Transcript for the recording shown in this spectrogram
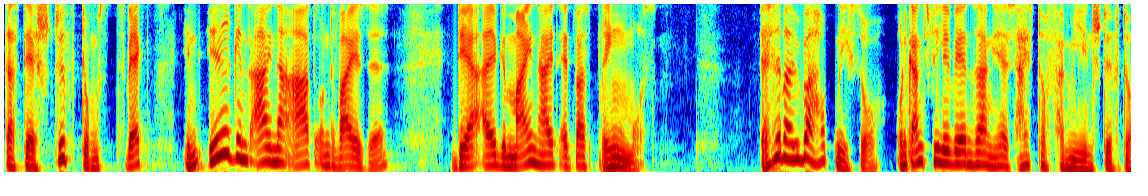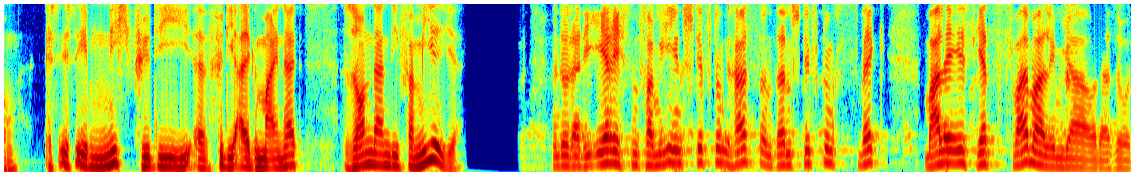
dass der Stiftungszweck in irgendeiner Art und Weise der Allgemeinheit etwas bringen muss. Das ist aber überhaupt nicht so. Und ganz viele werden sagen, ja, es heißt doch Familienstiftung. Es ist eben nicht für die, äh, für die Allgemeinheit, sondern die Familie. Wenn du da die Erichsen Familienstiftung hast und dann Stiftungszweck, Maler ist jetzt zweimal im Jahr oder so.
